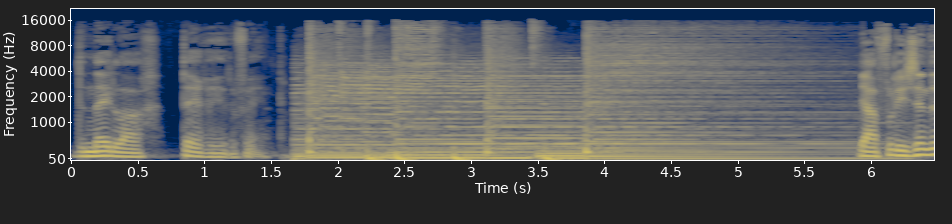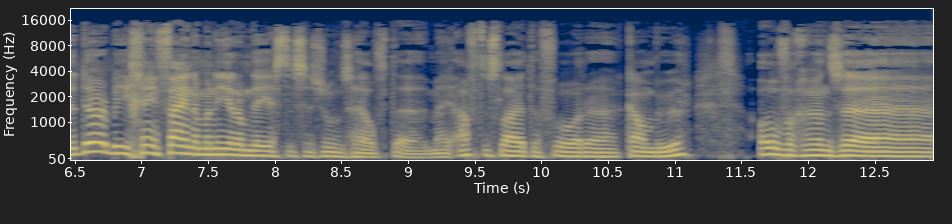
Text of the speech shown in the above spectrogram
de nederlaag tegen Heerenveen. Ja, verlies in de derby. Geen fijne manier om de eerste seizoenshelft eh, mee af te sluiten voor eh Cambuur. Overigens, eh,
